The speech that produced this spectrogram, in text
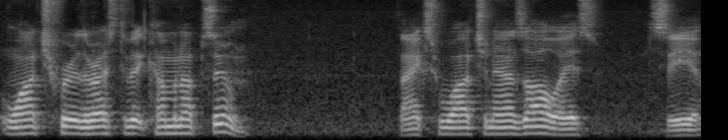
Watch for the rest of it coming up soon. Thanks for watching as always. See ya.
